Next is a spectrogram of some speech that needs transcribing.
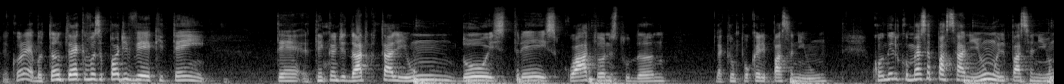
Decoreba. Tanto é que você pode ver que tem, tem, tem candidato que está ali um, dois, três, quatro anos estudando. Daqui um pouco ele passa nenhum. Quando ele começa a passar nenhum, ele passa nenhum,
